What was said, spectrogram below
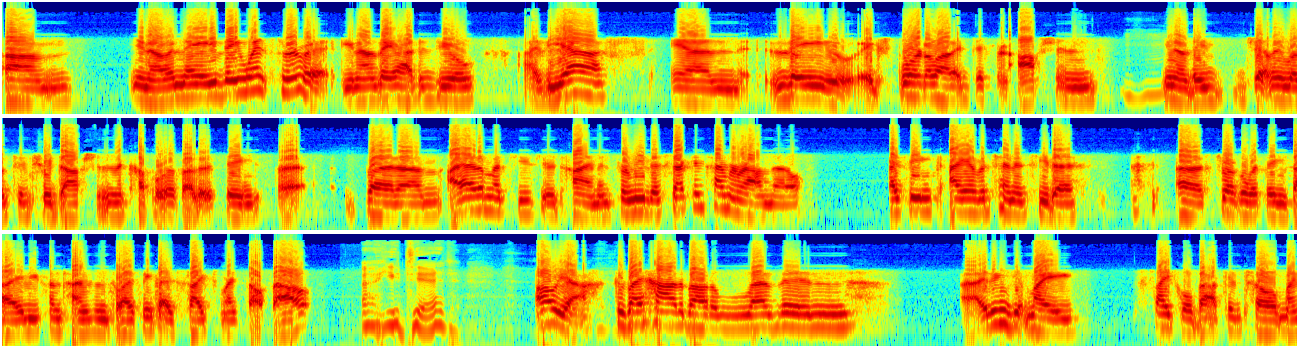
Um, you know, and they they went through it. You know, they had to do IVF and they explored a lot of different options. You know, they gently looked into adoption and a couple of other things, but but um, I had a much easier time. And for me, the second time around, though, I think I have a tendency to uh, struggle with anxiety sometimes, and so I think I psyched myself out. Uh, you did. Oh yeah, because I had about eleven. I didn't get my cycle back until my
